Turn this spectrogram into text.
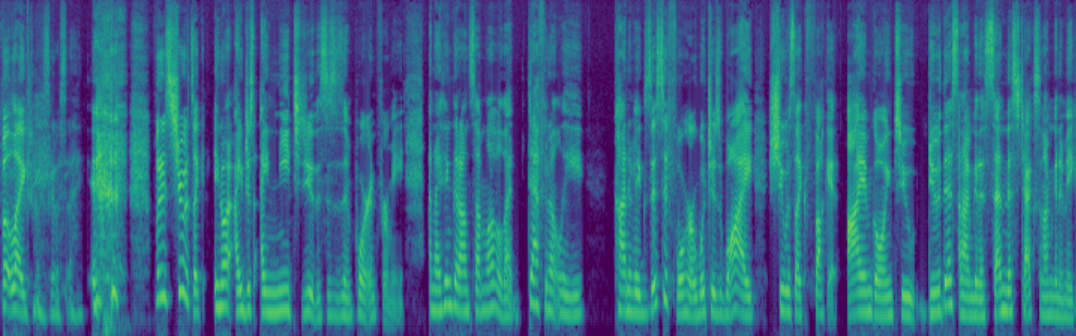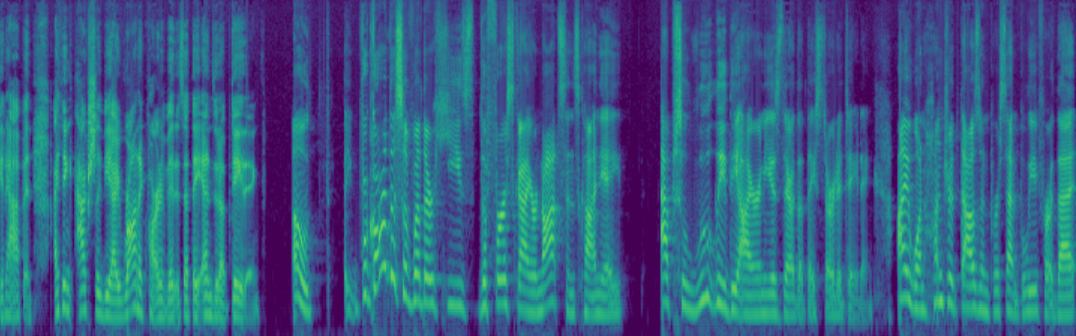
but like, I was going to say, but it's true. It's like, you know what? I just, I need to do this. This is important for me. And I think that on some level, that definitely kind of existed for her, which is why she was like, fuck it. I am going to do this and I'm going to send this text and I'm going to make it happen. I think actually the ironic part of it is that they ended up dating. Oh, regardless of whether he's the first guy or not since Kanye, absolutely the irony is there that they started dating. I 100,000% believe her that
